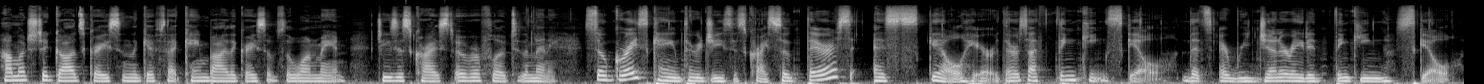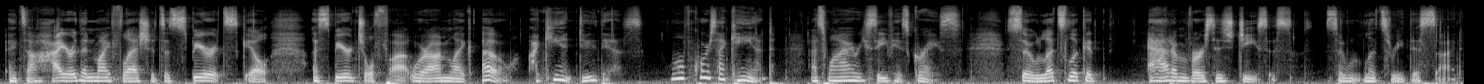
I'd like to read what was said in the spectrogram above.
how much did God's grace and the gift that came by the grace of the one man, Jesus Christ, overflow to the many? So grace came through Jesus Christ. So there's a skill here. There's a thinking skill that's a regenerated thinking skill. It's a higher than my flesh, it's a spirit skill, a spiritual thought where I'm like, oh, I can't do this. Well, of course I can't. That's why I receive his grace. So let's look at Adam versus Jesus. So let's read this side.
